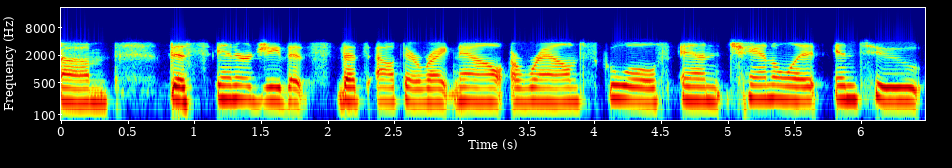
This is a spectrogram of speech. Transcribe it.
um, this energy that's that's out there right now around schools and channel it into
